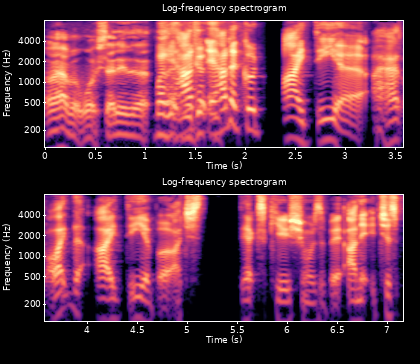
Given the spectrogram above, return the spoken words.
I haven't watched any of that. Well, it had, got- it had a good idea. I, had, I like the idea, but I just the execution was a bit, and it just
